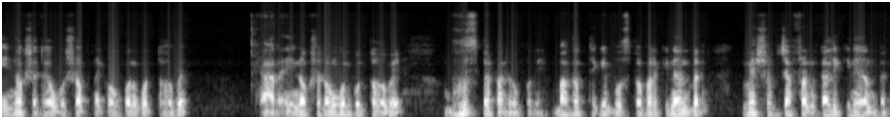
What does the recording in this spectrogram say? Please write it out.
এই নকশাটা অবশ্যই আপনাকে অঙ্কন করতে হবে। আর এই নকশাটা অঙ্কন করতে হবে ভুজ পেপারের উপরে। বাজার থেকে ভুজ পেপার কিনে আনবেন। মেশক জাফরান কালি কিনে আনবেন,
